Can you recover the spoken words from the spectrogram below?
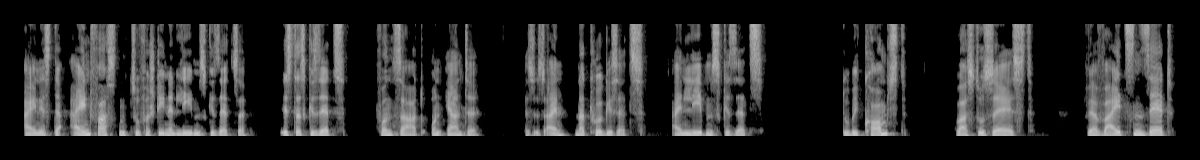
eines der einfachsten zu verstehenden Lebensgesetze ist das Gesetz von Saat und Ernte. Es ist ein Naturgesetz, ein Lebensgesetz. Du bekommst, was du säst. Wer Weizen sät,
